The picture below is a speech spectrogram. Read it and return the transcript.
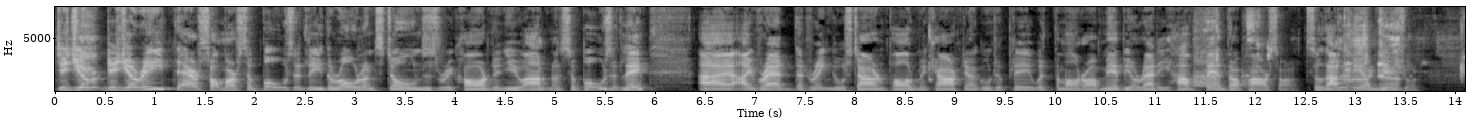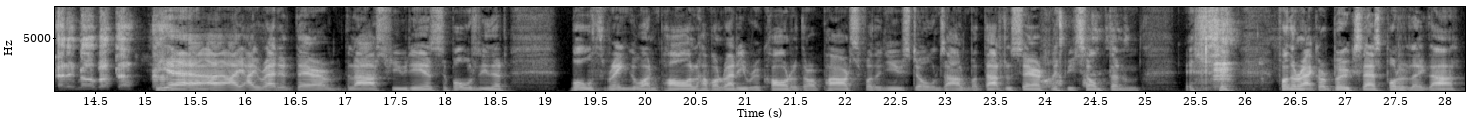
Did you did you read there somewhere? Supposedly, the Rolling Stones is recording a new album, and supposedly, uh, I've read that Ringo Starr and Paul McCartney are going to play with them, on, or maybe already have played their parts on. So that'll be unusual. I didn't know about that. Yeah, I, I I read it there the last few days. Supposedly that both Ringo and Paul have already recorded their parts for the new Stones album, but that'll certainly be something for the record books. Let's put it like that.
